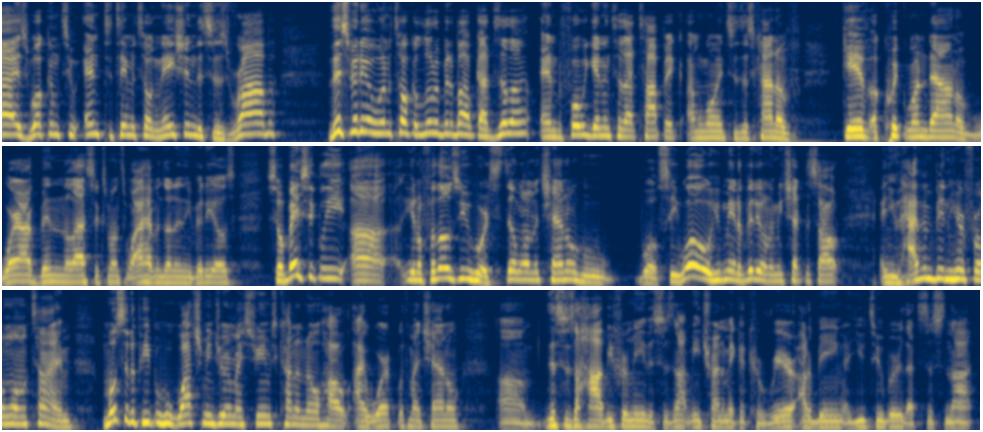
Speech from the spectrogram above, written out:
guys? Welcome to Entertainment Talk Nation. This is Rob. This video, we're going to talk a little bit about Godzilla. And before we get into that topic, I'm going to just kind of give a quick rundown of where I've been in the last six months, why I haven't done any videos. So basically, uh, you know, for those of you who are still on the channel who will see, whoa, he made a video, let me check this out, and you haven't been here for a long time, most of the people who watch me during my streams kind of know how I work with my channel. Um, this is a hobby for me. This is not me trying to make a career out of being a YouTuber. That's just not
